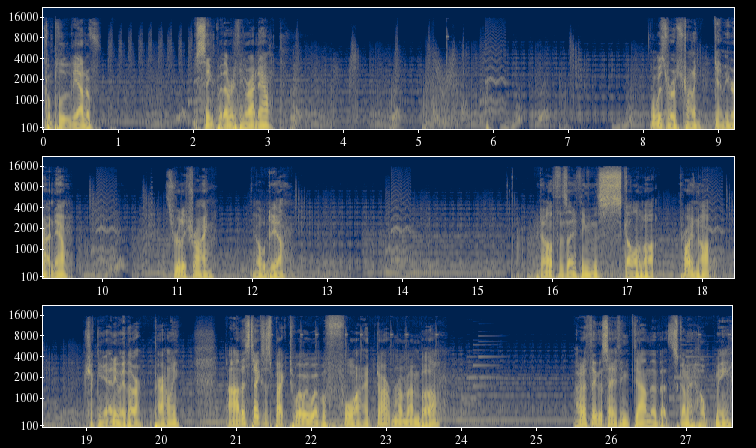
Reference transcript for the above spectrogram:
completely out of sync with everything right now. The Wizard's trying to get me right now. Really trying. Oh dear. I don't know if there's anything in this skull or not. Probably not. Checking it anyway though, apparently. Uh, this takes us back to where we were before. I don't remember. I don't think there's anything down there that's going to help me.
